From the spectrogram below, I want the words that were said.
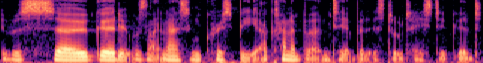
it was so good. It was like nice and crispy. I kind of burnt it, but it still tasted good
